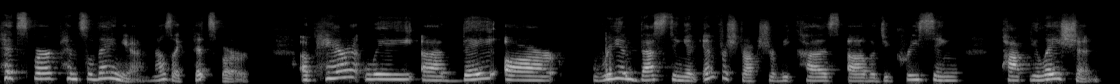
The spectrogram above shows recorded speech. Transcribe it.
Pittsburgh, Pennsylvania. And I was like, Pittsburgh? Apparently, uh, they are reinvesting in infrastructure because of a decreasing population.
